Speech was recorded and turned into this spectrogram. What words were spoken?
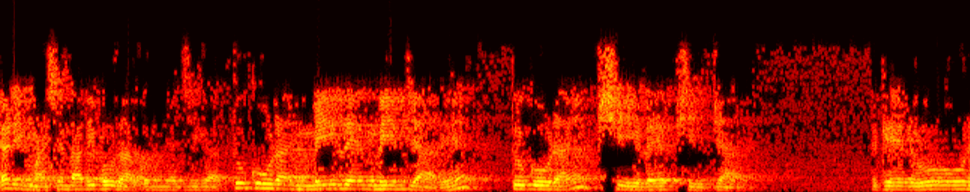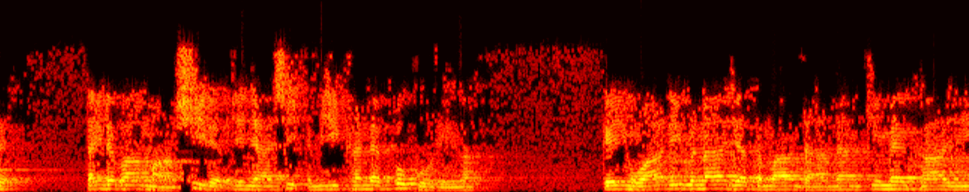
အဲ့ဒီမှာရှင်သာရိပုတ္တရာကိုရမကြီးကသူကိုယ်တိုင်မေးလဲမေးပြတယ်သူကိုယ်တိုင်ဖြေလဲဖြေပြတယ်တကယ်လို့တဲ့ တိုင်းတစ်ပါးမှာရှိတဲ့ပညာရှိအမိခံတဲ့ပုဂ္ဂိုလ်တွေကကိဝါဒီပနာယတမဒါနံကိမေခာယီ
